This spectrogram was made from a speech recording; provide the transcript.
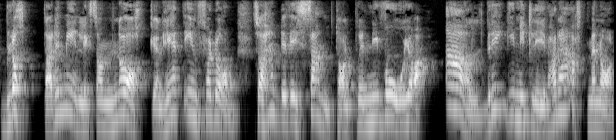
blottade min liksom nakenhet inför dem, så hade vi samtal på en nivå jag aldrig i mitt liv hade haft med någon.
